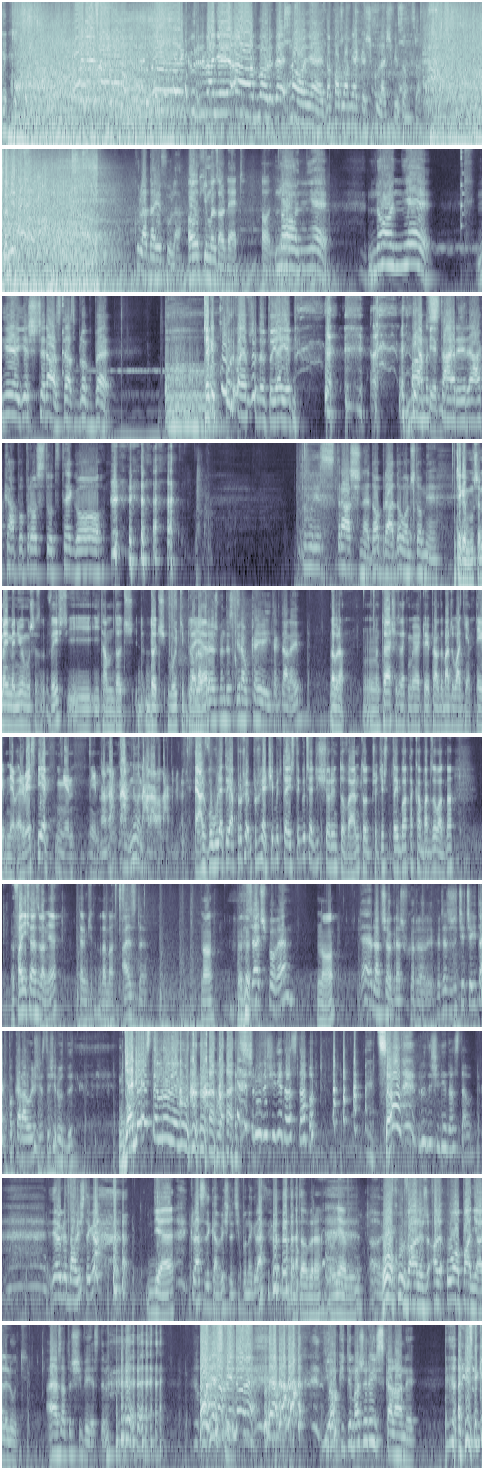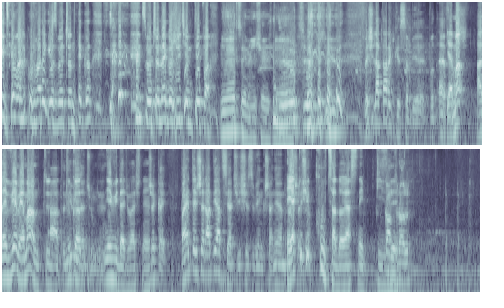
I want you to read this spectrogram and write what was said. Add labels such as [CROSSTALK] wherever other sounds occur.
nie, kurwa nie! A, mordę! No nie, dopadła mi jakaś kula świecąca. No mnie... Kula daje fula. All humans are dead. O nie. No nie! No nie! Nie, jeszcze raz, teraz blok B. Czekaj, kurwa, ja wszedłem, to ja jeb... [LAUGHS] Mam Ja stary raka po prostu od tego. [LAUGHS] To jest straszne. Dobra, dołącz do mnie. Czekaj, muszę main menu, muszę wyjść i, i tam doć, doć Dobra, multiplayer. to już będę zbierał keje i tak dalej. Dobra, Mm, to ja się w takim razie tutaj prawda bardzo ładnie nie, nie, respię. Nie, nie, ale w ogóle to ja proszę, proszę ja ciebie tutaj z tego co ja dziś się orientowałem, to przecież tutaj była taka bardzo ładna. Fajnie się nazywam, nie? Teraz mi się to podoba. ASD. No. Co ja ci powiem? No. Nie wiem dlaczego grasz w horrory. Chociaż życie cię i tak pokarało, że jesteś rudy. Ja nie jestem rudy, kurwa mać. Rudy się nie dostał. Co? Rudy się nie dostał. Nie oglądałeś tego? Nie. Klasyka, wyślę ci po nagraniu. [LAUGHS] Dobra, no nie wiem. O kurwa, ale, że- ale, o panie, ale lód. A ja za to siwy jestem. O, ja pierdolę! [LAUGHS] Jaki ty masz ryj skalany. Ale [LAUGHS] takie ty masz kurwa takiego zmęczonego, [LAUGHS] zmęczonego życiem typa. Nie chce mi się już, nie. Weź latarkę sobie pod F. Ja mam, ale wiem, ja mam. Ty, A, to nie tylko widać u mnie. Nie widać właśnie. Czekaj, pamiętaj, że radiacja ci się zwiększa, nie wiem Ej, Jak dlaczego. to się kłóca do jasnej pizdy? Kontrol.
